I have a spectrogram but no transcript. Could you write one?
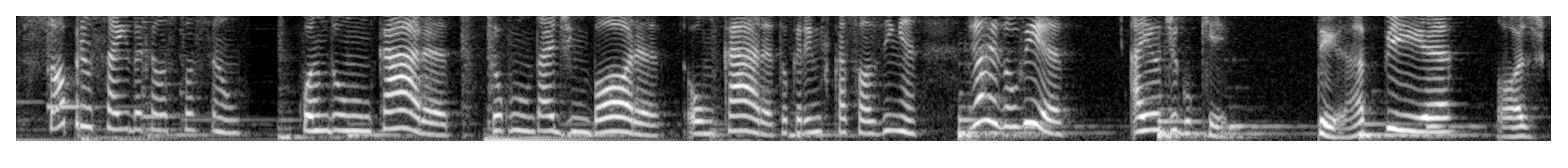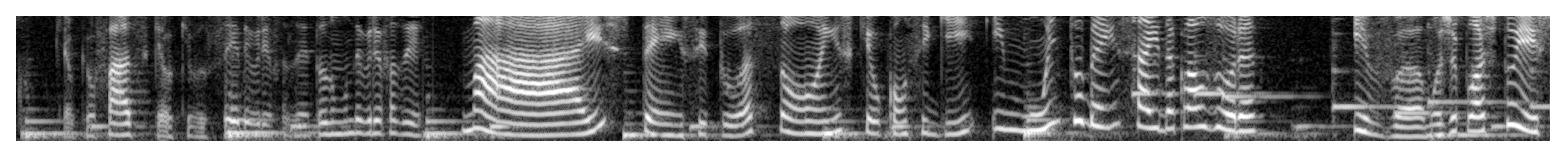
só pra eu sair daquela situação. Quando um cara, tô com vontade de ir embora, ou um cara, tô querendo ficar sozinha, já resolvia? Aí eu digo o quê? Terapia. Lógico, que é o que eu faço, que é o que você deveria fazer, todo mundo deveria fazer. Mas tem situações que eu consegui e muito bem sair da clausura. E vamos de plot twist.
